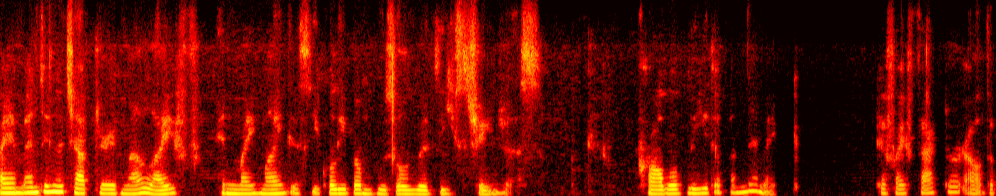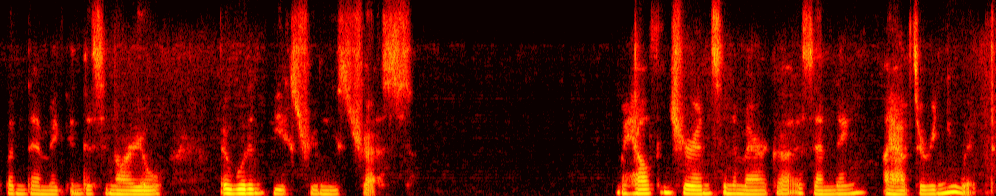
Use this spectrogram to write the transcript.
I am ending a chapter in my life, and my mind is equally bamboozled with these changes. Probably the pandemic. If I factor out the pandemic in this scenario, I wouldn't be extremely stressed. My health insurance in America is ending. I have to renew it.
